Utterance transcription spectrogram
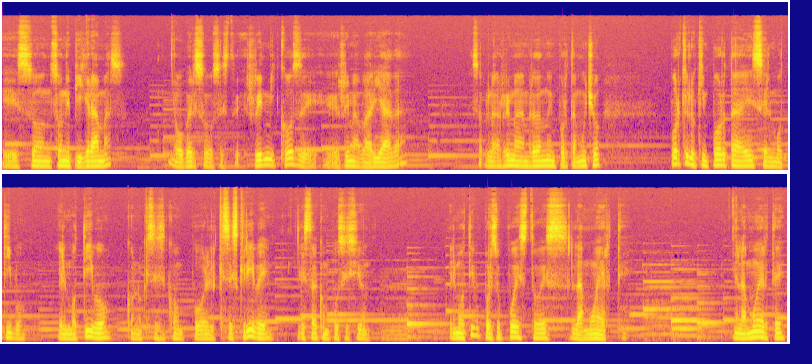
eh, son, son epigramas o versos este, rítmicos de rima variada. La rima en verdad no importa mucho porque lo que importa es el motivo, el motivo con lo que se, por el que se escribe esta composición. El motivo, por supuesto, es la muerte. La muerte,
